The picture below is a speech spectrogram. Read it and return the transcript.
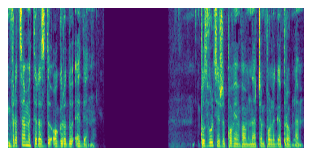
Wracamy teraz do ogrodu Eden. Pozwólcie, że powiem Wam, na czym polega problem.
